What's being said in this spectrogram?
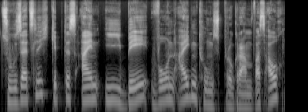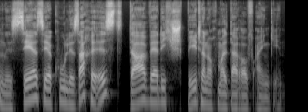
Zusätzlich gibt es ein IB Wohneigentumsprogramm, was auch eine sehr, sehr coole Sache ist. Da werde ich später nochmal darauf eingehen.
